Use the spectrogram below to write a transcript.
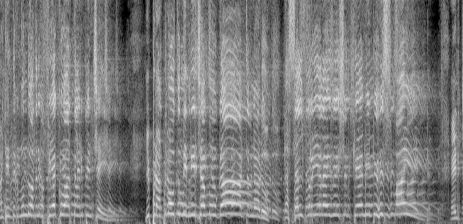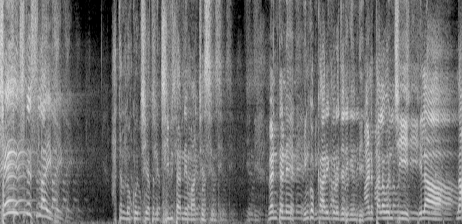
అంటే ఇంతకు ముందు అతనికి ఫేక్ వార్తలు వినిపించాయి. ఇప్పుడు అర్థమవుతుంది నిజముగా అంటున్నాడు. The self realization came into his mind and change this life అతనిలోకి వచ్చి అతని జీవితాన్ని మార్చేసింది. వెంటనే ఇంకొక కార్యం కూడా జరిగింది. ఆయన తల వంచి ఇలా నా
